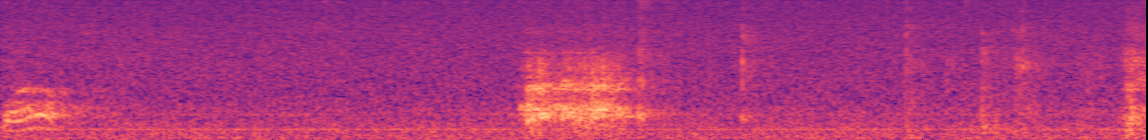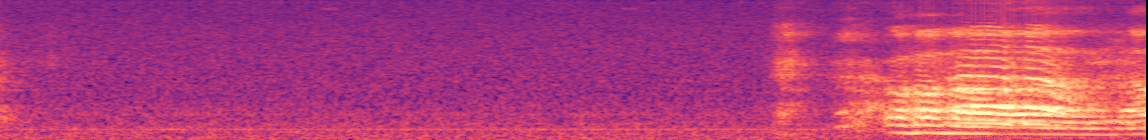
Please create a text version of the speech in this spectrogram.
Whoa. Oh,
